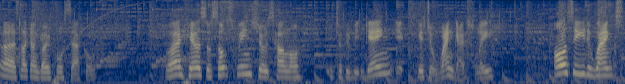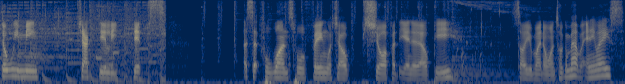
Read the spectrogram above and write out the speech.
Uh, it's like I'm going full circle. Well, here's the result screen, shows how long it took to beat the game. It gives you a rank, actually. Honestly, the ranks don't we mean Jack Daily dips. Except for one small thing, which I'll show off at the end of the LP. So you might not want I'm talking about, but anyways.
